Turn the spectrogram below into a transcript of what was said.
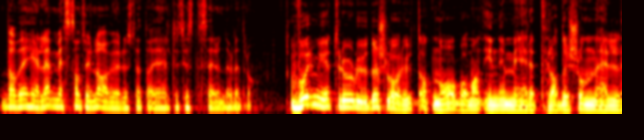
da det hele mest sannsynlig avgjøres dette helt til siste serierunde, vil jeg tro. Hvor mye tror du det slår ut at nå går man inn i mer tradisjonell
